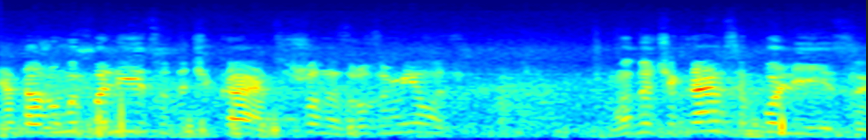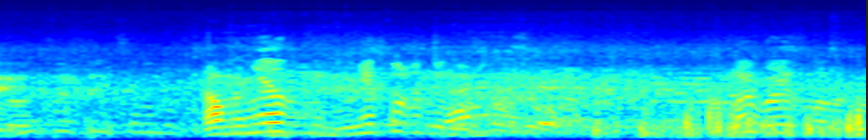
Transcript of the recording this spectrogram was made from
Я кажу, ми поліцію дочекаємося. Що, не зрозуміло? Чи? Ми дочекаємося поліцію. мне, мені, тоже теж не зрозуміло. Ми визвали.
